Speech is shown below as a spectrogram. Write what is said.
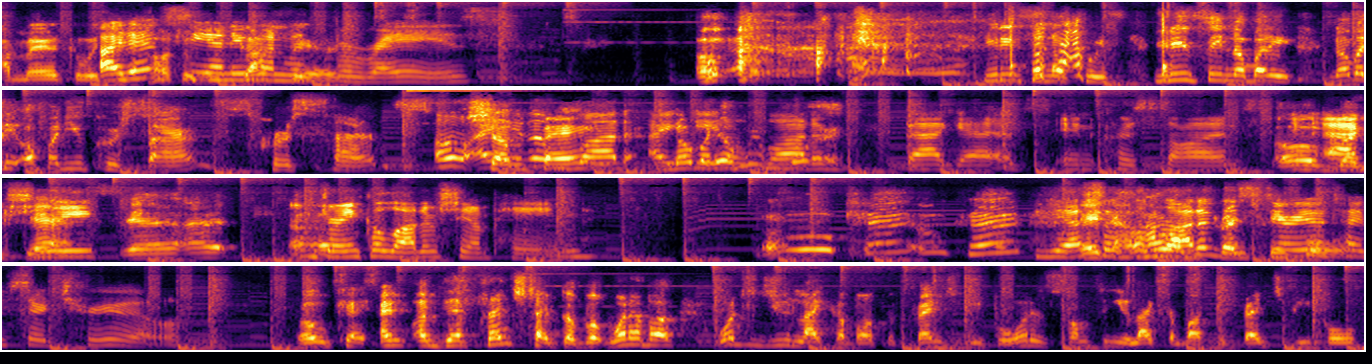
America with? I didn't see when you got anyone with berets. Oh, you didn't see no croiss- You didn't see nobody. Nobody offered you croissants. Croissants. Oh, I ate a lot. I Nobody ate a lot more? of baguettes and croissants, Oh, and actually baguettes. Yeah. I- uh-huh. drank a lot of champagne. Okay. Okay. Yeah, And so a lot the of the French people? stereotypes are true. Okay, and, and they're French type though. But what about what did you like about the French people? What is something you liked about the French people?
